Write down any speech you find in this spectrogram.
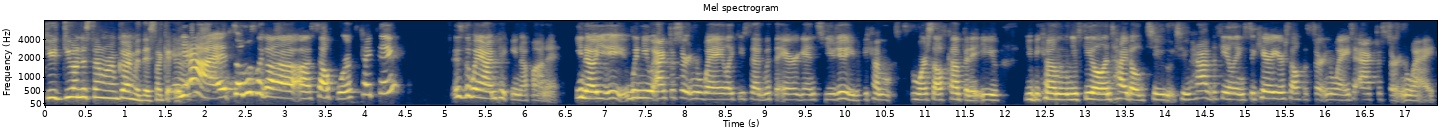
do you do you understand where I'm going with this? Like yeah, it's almost like a, a self worth type thing. Is the way I'm picking up on it. You know, you, when you act a certain way, like you said, with the arrogance, you do. You become more self confident. You you become you feel entitled to to have the feelings to carry yourself a certain way to act a certain way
